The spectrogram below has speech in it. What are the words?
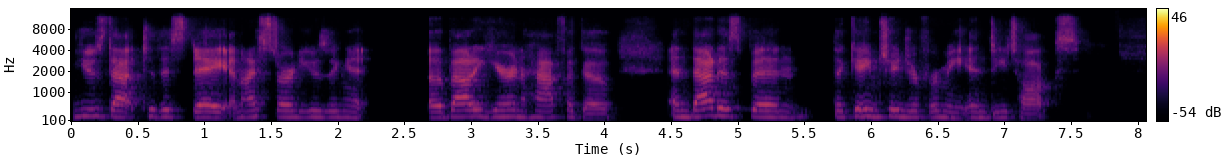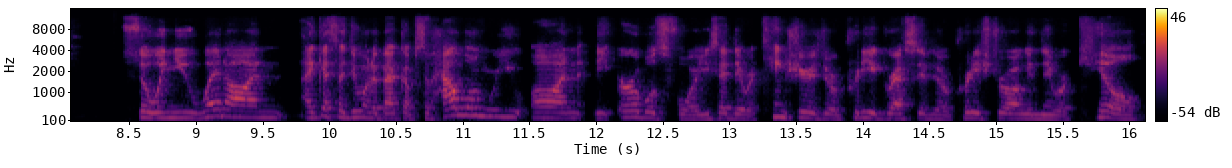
use that to this day, and I started using it about a year and a half ago, and that has been the game changer for me in detox. So when you went on, I guess I do want to back up. So how long were you on the herbals for? You said they were tinctures, they were pretty aggressive, they were pretty strong, and they were kill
